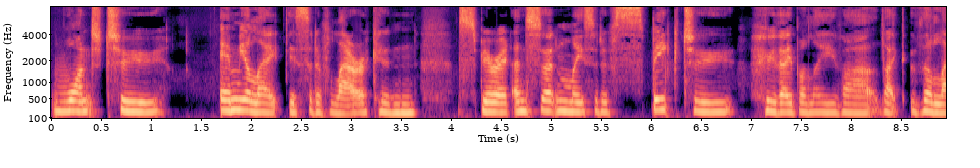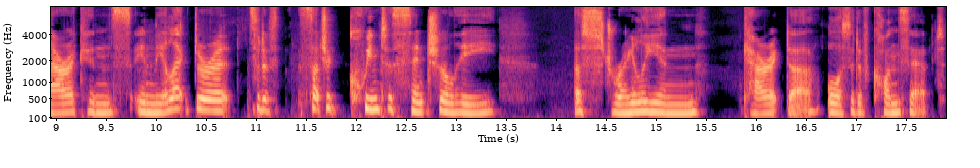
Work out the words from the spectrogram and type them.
want to emulate this sort of larrikin spirit and certainly sort of speak to who they believe are like the larrikins in the electorate, sort of such a quintessentially Australian character or sort of concept.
